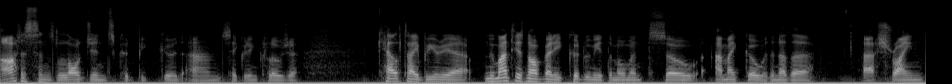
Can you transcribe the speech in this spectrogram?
artisans' lodgings could be good, and sacred enclosure. Celt Iberia, Numantia is not very good with me at the moment, so I might go with another uh, shrine,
